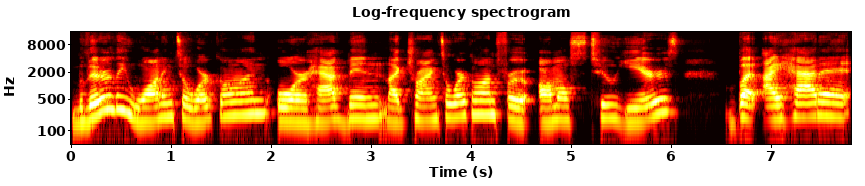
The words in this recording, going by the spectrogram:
literally wanting to work on or have been like trying to work on for almost two years, but I hadn't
